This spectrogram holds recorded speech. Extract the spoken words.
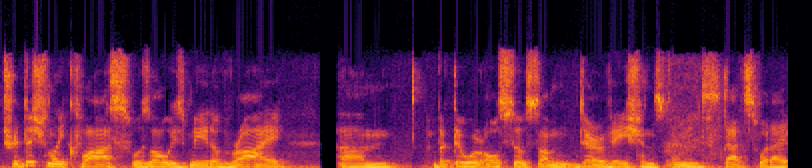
traditionally kvass was always made of rye. Um, but there were also some derivations, and that's what I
